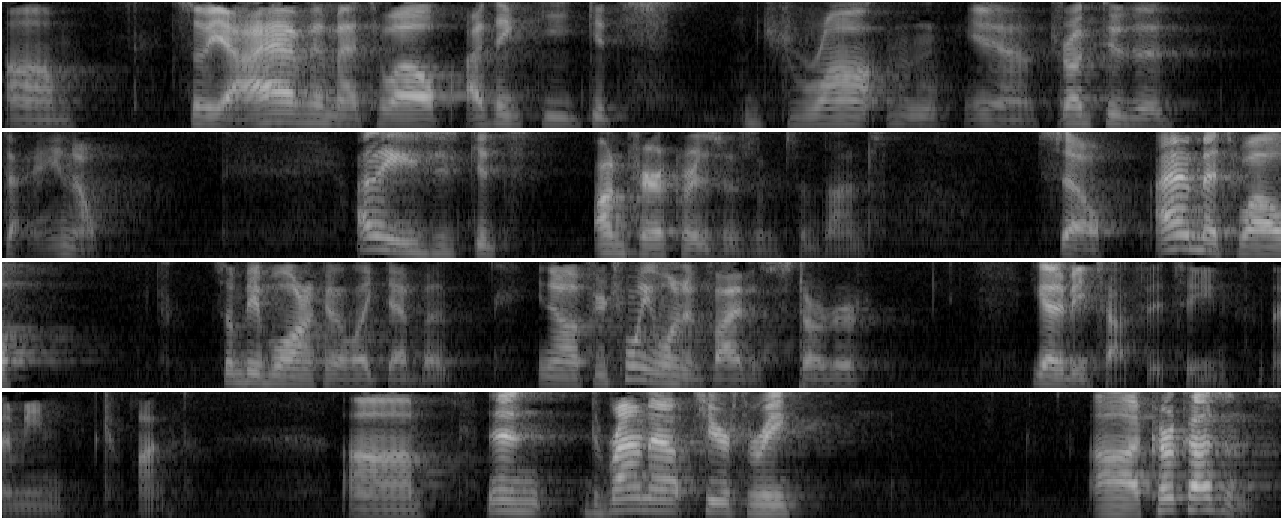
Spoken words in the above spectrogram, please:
Um, so yeah, I have him at 12. I think he gets drawn, you know, drugged to the, the, you know, I think he just gets unfair criticism sometimes. So I have him at 12. Some people aren't going to like that, but you know, if you're 21 and five as a starter, you got to be top 15. I mean, come on. Um, then the round out tier three, uh, Kirk Cousins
